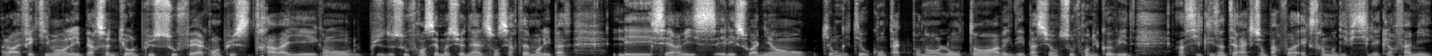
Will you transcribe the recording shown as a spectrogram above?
Alors effectivement, les personnes qui ont le plus souffert, qui ont le plus travaillé, qui ont le plus de souffrance émotionnelle sont certainement les, services et les soignants qui ont été au contact pendant longtemps avec des patients souffrant du Covid, ainsi que les interactions parfois extrêmement difficiles avec leur famille.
